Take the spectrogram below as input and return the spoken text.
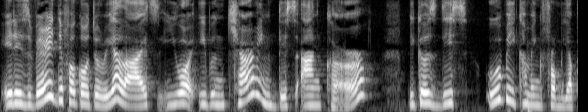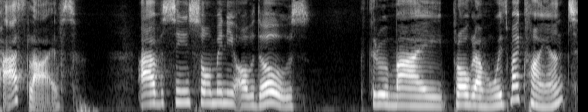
it is very difficult to realize you are even carrying this anchor because this will be coming from your past lives. I've seen so many of those through my program with my client,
